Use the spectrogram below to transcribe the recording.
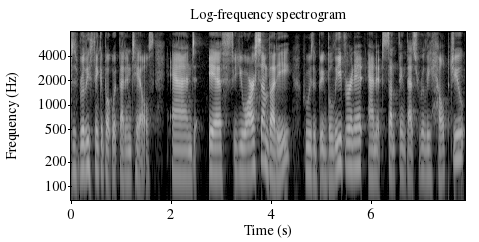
to really think about what that entails. And if you are somebody who is a big believer in it and it's something that's really helped you,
